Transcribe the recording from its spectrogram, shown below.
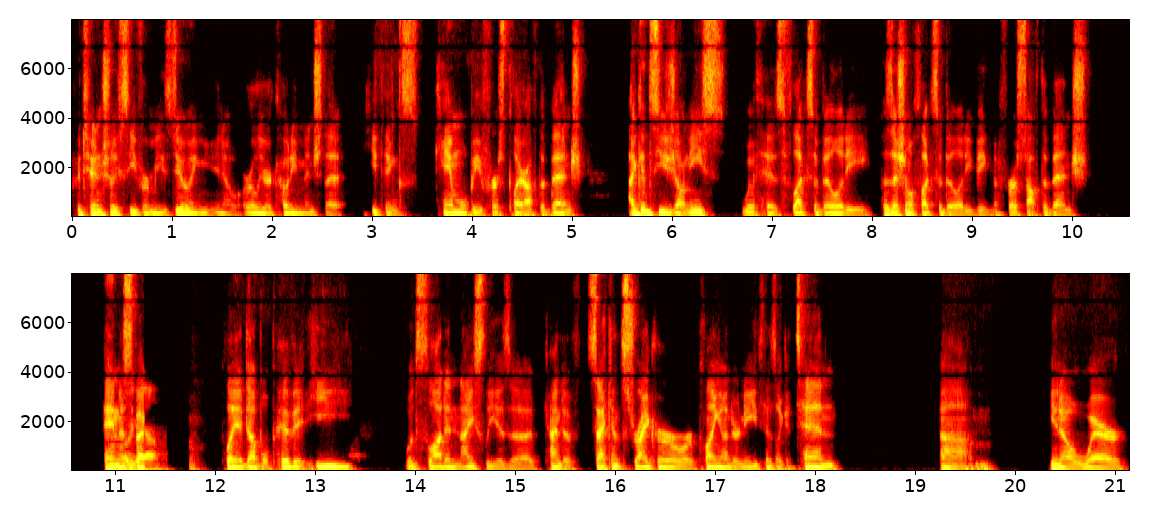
potentially see Vermes doing, you know, earlier Cody mentioned that he thinks Cam will be first player off the bench. I could see Tzionis with his flexibility, positional flexibility, being the first off the bench, and Oh, especially yeah. play a double pivot. He would slot in nicely as a kind of second striker or playing underneath as like a 10. Um, you know, where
